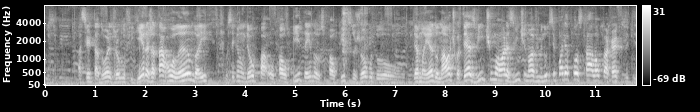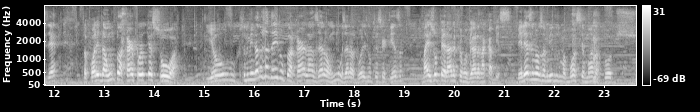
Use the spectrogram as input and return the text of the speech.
os acertadores, o jogo do Figueira já tá rolando aí você que não deu o palpite ainda, os palpites do jogo do, de amanhã do Náutico, até as 21 horas e 29 minutos, você pode apostar lá o placar que você quiser. Só pode dar um placar por pessoa. E eu, se não me engano, já dei meu placar lá 0x1, 0x2, não tenho certeza. Mas operário ferroviária na cabeça. Beleza, meus amigos? Uma boa semana a todos.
